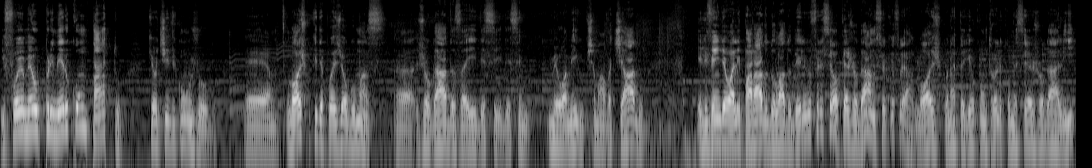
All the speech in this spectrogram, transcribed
E foi o meu primeiro contato que eu tive com o jogo. É, lógico que depois de algumas uh, jogadas aí desse, desse meu amigo que chamava Thiago, ele vendeu ali parado do lado dele e ofereceu, oh, quer jogar? Não sei o que. Eu falei, ah, lógico, né? Peguei o controle, comecei a jogar ali.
